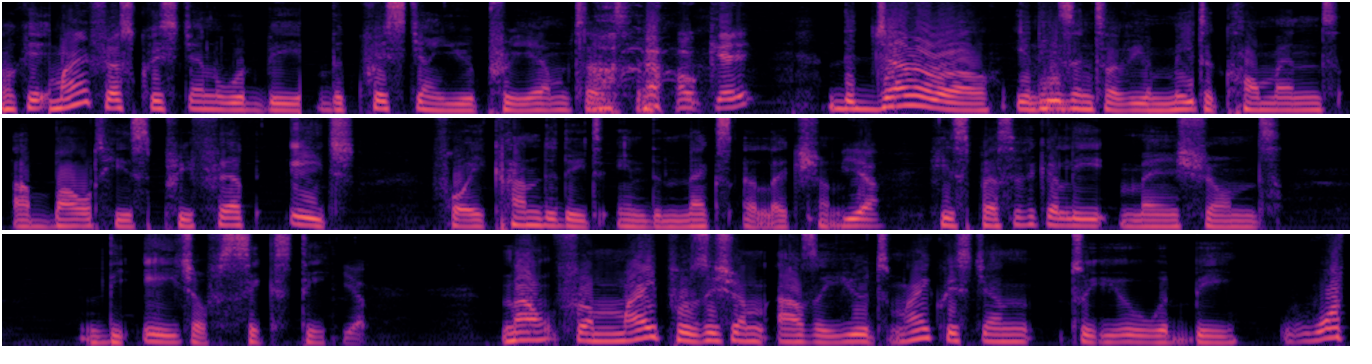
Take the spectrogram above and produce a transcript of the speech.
Okay, my first question would be the question you preempted. okay. The general in his interview made a comment about his preferred age for a candidate in the next election. Yeah. He specifically mentioned the age of 60. Yep. Now, from my position as a youth, my question to you would be what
